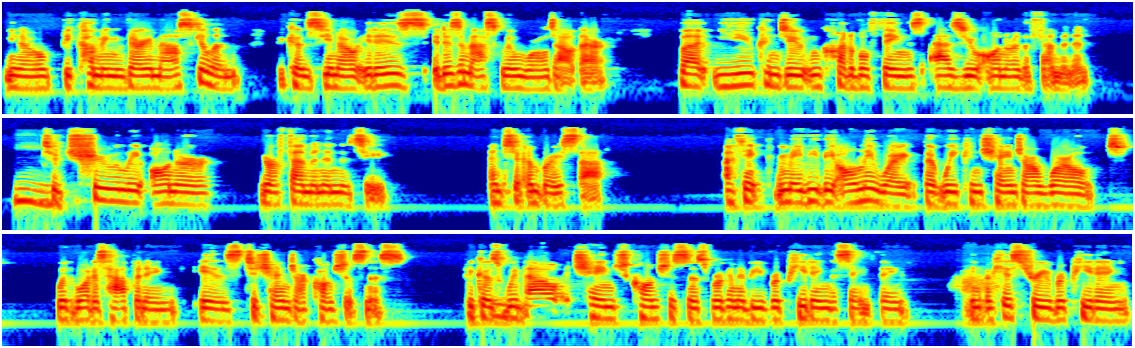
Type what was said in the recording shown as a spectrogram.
you know, becoming very masculine because, you know, it is, it is a masculine world out there, but you can do incredible things as you honor the feminine mm. to truly honor your femininity and to embrace that. I think maybe the only way that we can change our world with what is happening is to change our consciousness because mm-hmm. without a changed consciousness, we're going to be repeating the same thing, you know, history repeating.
